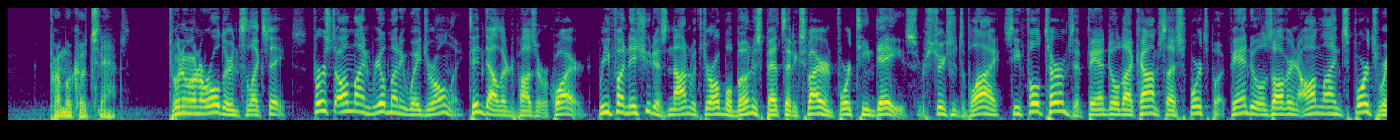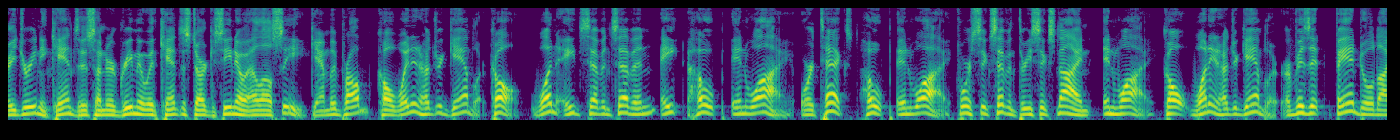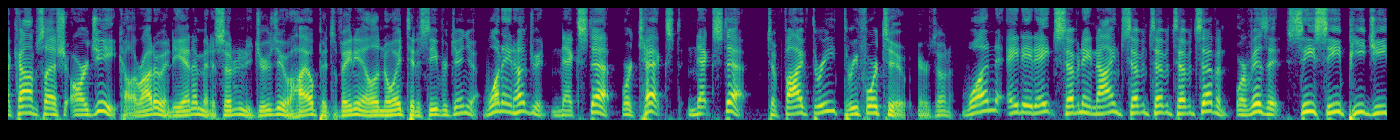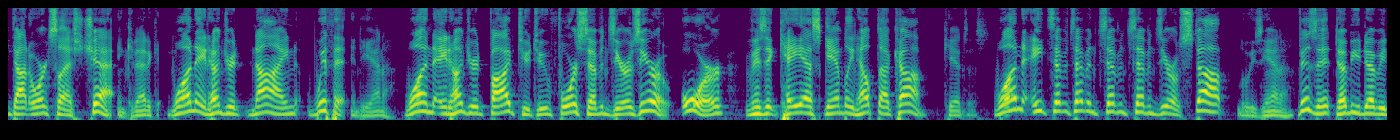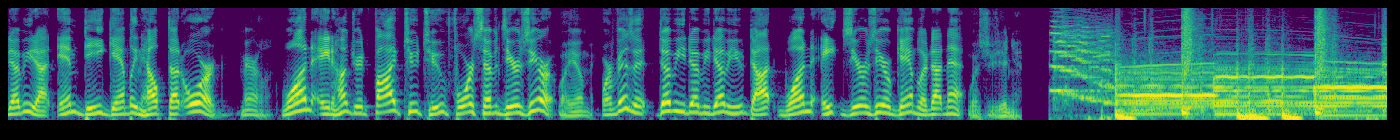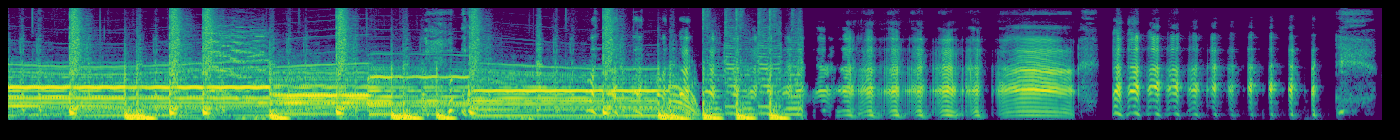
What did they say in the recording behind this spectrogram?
Promo code SNAPS. 21 or older in select states. First online real money wager only. $10 deposit required. Refund issued as non-withdrawable bonus bets that expire in 14 days. Restrictions apply. See full terms at fanduel.com slash sportsbook. FanDuel is offering online sports wagering in Kansas under agreement with Kansas Star Casino LLC. Gambling problem? Call 1-800-GAMBLER. Call 1-877-8-HOPE-NY or text HOPE-NY 467-369-NY. Call 1-800-GAMBLER or visit fanduel.com slash RG. Colorado, Indiana, Minnesota, New Jersey, Ohio, Pennsylvania, Illinois, Tennessee, Virginia. 1 800 NEXT STEP or text NEXT STEP to 53342, Arizona. 1 888 789 7777 or visit ccpg.org slash chat in Connecticut. 1 800 9 with it, Indiana. 1 800 522 4700 or visit ksgamblinghelp.com. Kansas. 1 877 770 STOP, Louisiana. Visit www.mdgamblinghelp.org, Maryland. 1 800 522 4700, Wyoming. Or visit www.1800gambler.net, West Virginia.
